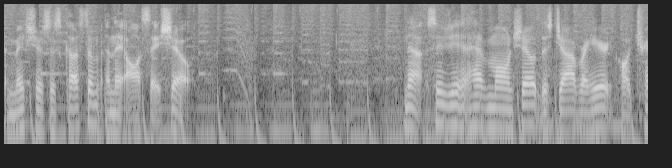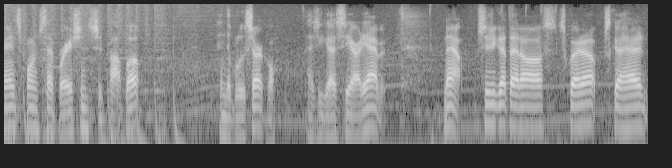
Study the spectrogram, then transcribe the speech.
and make sure it says custom and they all say show. Now, as soon as you have them on show, this job right here called Transform Separation should pop up in the blue circle. As you guys see, I already have it. Now, as soon as you got that all squared up, let's go ahead,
